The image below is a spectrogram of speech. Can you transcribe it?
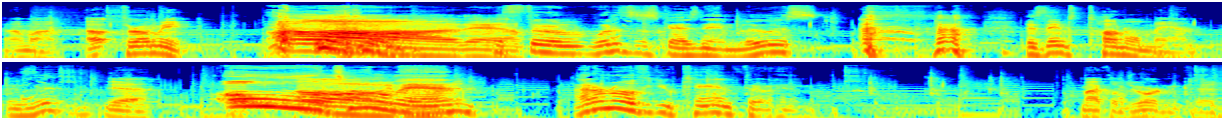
Come on. Oh, throw me. Oh, damn. Let's throw. What is this guy's name? Lewis? His name's Tunnel Man. Is it? Yeah. Oh, Oh, Tunnel Man. It. I don't know if you can throw him. Michael Jordan could.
